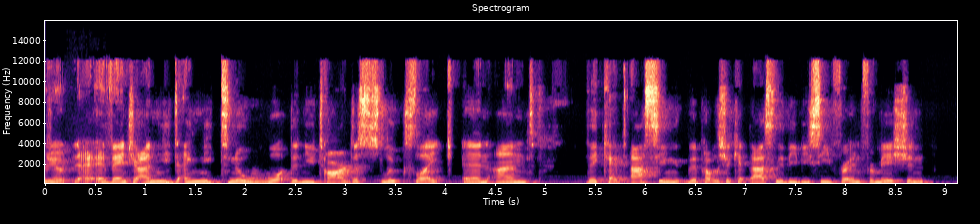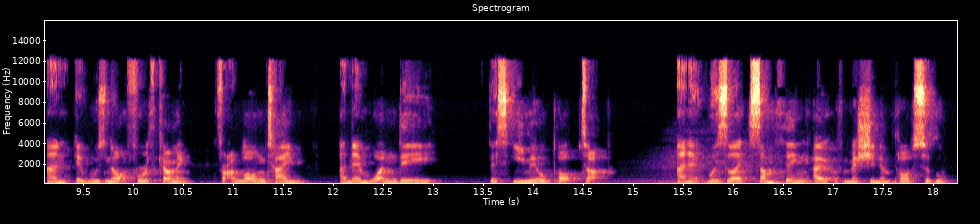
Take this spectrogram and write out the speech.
you know, adventure. I need I need to know what the new TARDIS looks like, and and they kept asking the publisher kept asking the BBC for information, and it was not forthcoming for a long time. And then one day, this email popped up, and it was like something out of Mission Impossible.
